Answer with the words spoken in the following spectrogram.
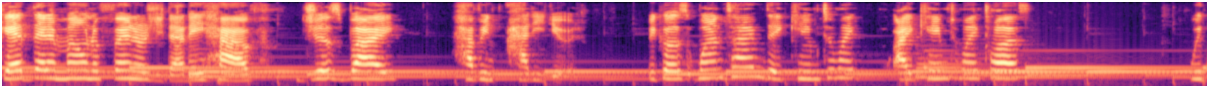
get that amount of energy that they have just by having attitude because one time they came to my i came to my class with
